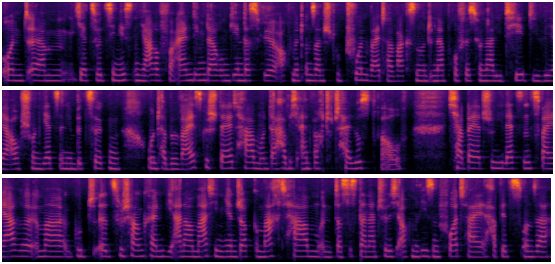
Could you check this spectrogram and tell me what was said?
Und ähm, jetzt wird es die nächsten Jahre vor allen Dingen darum gehen, dass wir auch mit unseren Strukturen weiter wachsen und in der Professionalität, die wir ja auch schon jetzt in den Bezirken unter Beweis gestellt haben. Und da habe ich einfach total Lust drauf. Ich habe ja jetzt schon die letzten zwei Jahre immer gut äh, zuschauen können, wie Anna und Martin ihren Job gemacht haben. Und das ist dann natürlich auch ein Riesenvorteil. Ich habe jetzt unser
